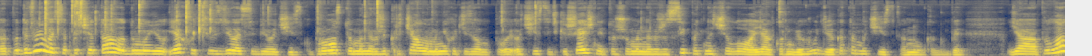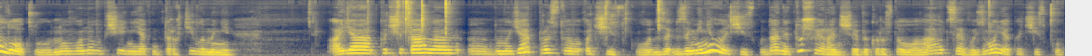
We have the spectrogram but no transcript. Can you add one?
е, подивилася, почитала, думаю, я хочу зробити собі очистку. Просто мене вже кричало, мені хотілося очистити кишечник, то що мене вже сипать почало, а я кормлю груддю, яка там очистка? Ну, как би. Я пила локлу, ну воно взагалі ніяк не торохтіло мені. А я почитала, е, думаю, я просто очистку. От за- заміню очистку, да, не ту, що я раніше використовувала, а оце візьму як очистку.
